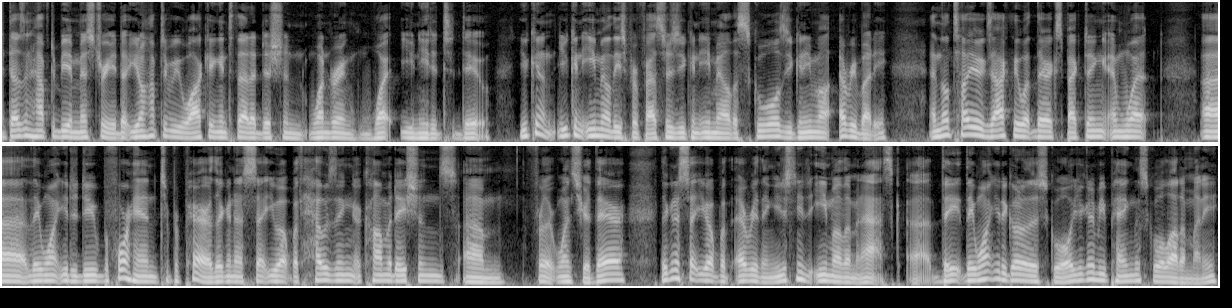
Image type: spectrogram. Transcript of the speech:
It doesn't have to be a mystery. You don't have to be walking into that audition wondering what you needed to do. You can you can email these professors, you can email the schools, you can email everybody, and they'll tell you exactly what they're expecting and what uh, they want you to do beforehand to prepare. They're going to set you up with housing accommodations um, for once you're there. They're going to set you up with everything. You just need to email them and ask. Uh, they they want you to go to their school. You're going to be paying the school a lot of money,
